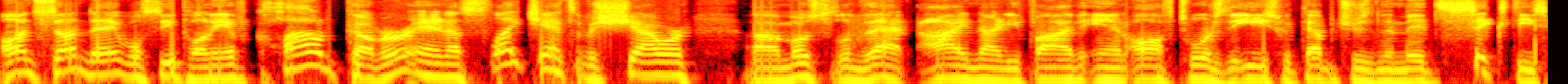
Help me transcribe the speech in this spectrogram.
On Sunday, we'll see plenty of cloud cover and a slight chance of a shower. Uh, most of that I 95 and off towards the east with temperatures in the mid 60s.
